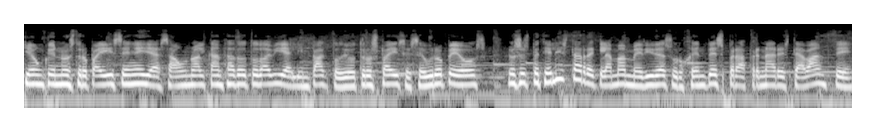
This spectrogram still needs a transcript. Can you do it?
Y aunque en nuestro país en ellas aún no ha alcanzado todavía el impacto de otros países europeos, los especialistas reclaman medidas urgentes para frenar este avance.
